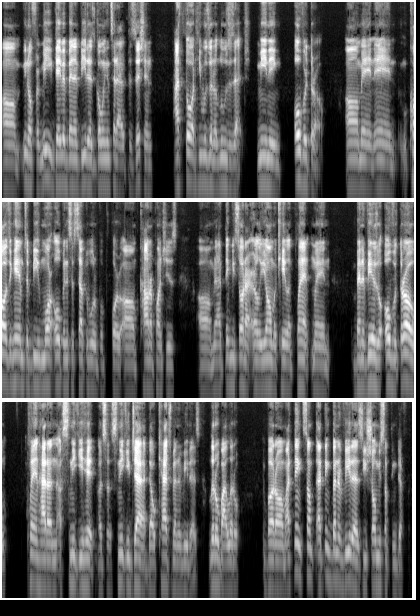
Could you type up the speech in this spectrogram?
Um, you know, for me, David Benavidez going into that position, I thought he was going to lose his edge, meaning overthrow, um, and and causing him to be more open and susceptible to, for um counter punches. Um, and I think we saw that early on with Caleb Plant when Benavidez will overthrow. Plant had a, a sneaky hit, a, a sneaky jab that will catch Benavidez little by little. But um, I think some, I think Benavidez he showed me something different.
